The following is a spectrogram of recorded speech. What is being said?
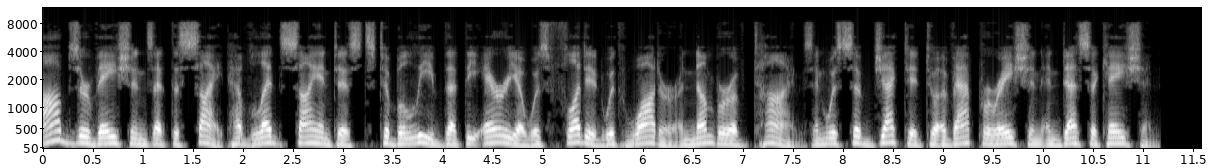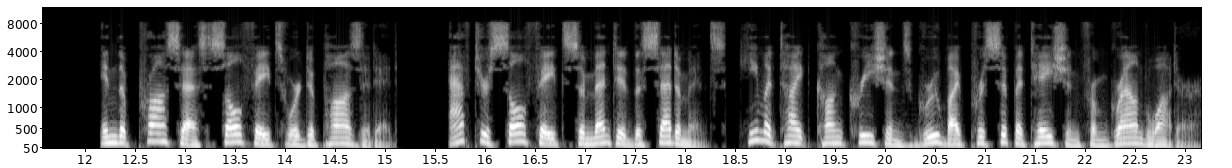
Observations at the site have led scientists to believe that the area was flooded with water a number of times and was subjected to evaporation and desiccation. In the process sulfates were deposited. After sulfates cemented the sediments, hematite concretions grew by precipitation from groundwater.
